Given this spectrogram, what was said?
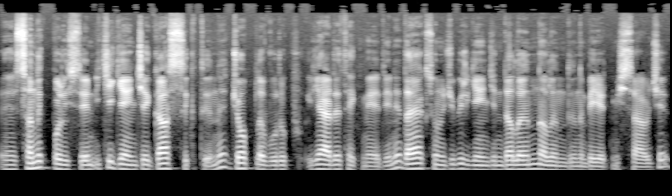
Ee, sanık polislerin iki gence gaz sıktığını, copla vurup yerde tekmelediğini, dayak sonucu bir gencin dalağının alındığını belirtmiş savcı.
